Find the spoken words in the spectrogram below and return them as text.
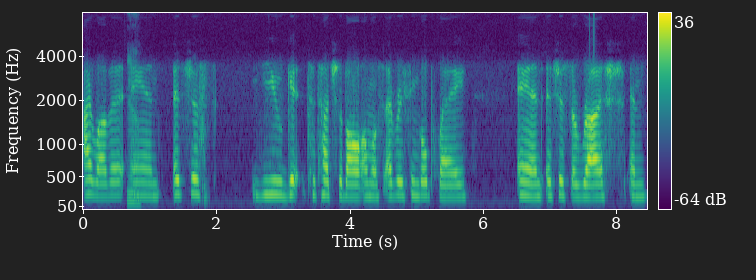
I love it, yeah. and it's just you get to touch the ball almost every single play, and it's just a rush and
